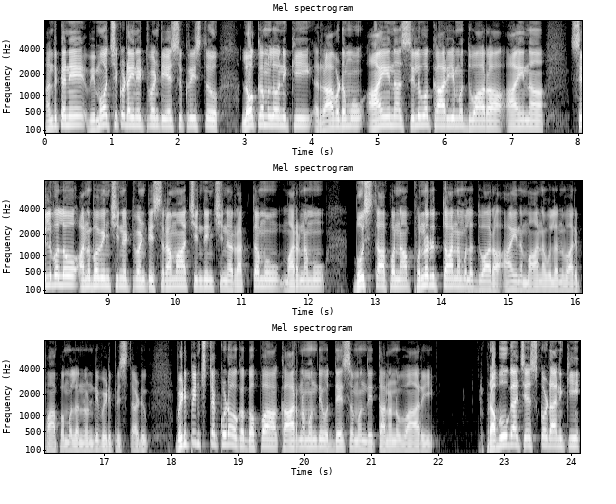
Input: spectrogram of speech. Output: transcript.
అందుకనే విమోచకుడైనటువంటి యేసుక్రీస్తు లోకంలోనికి రావడము ఆయన సిలువ కార్యము ద్వారా ఆయన సిలువలో అనుభవించినటువంటి శ్రమ చిందించిన రక్తము మరణము భూస్థాపన పునరుత్నముల ద్వారా ఆయన మానవులను వారి పాపముల నుండి విడిపిస్తాడు. విడిపించుటకు కూడా ఒక గొప్ప కారణం ఉంది ఉద్దేశం ఉంది తనను వారి ప్రభువుగా చేసుకోవడానికి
